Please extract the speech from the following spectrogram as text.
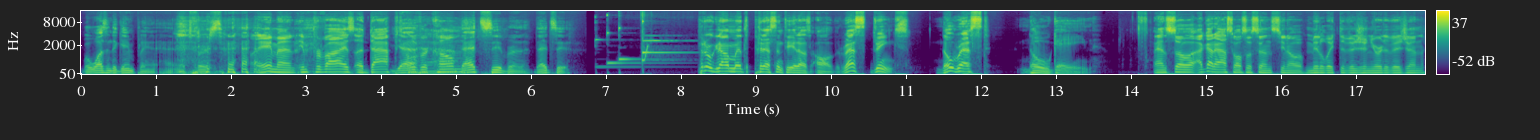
But wasn't the game plan at first. hey man, improvise, adapt, Yeah. overcome. That's it, brother. That's it. Programmet presenteras av Rest Drinks. No rest, no gain. And so I got to ask also, since you know middleweight division, your division,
